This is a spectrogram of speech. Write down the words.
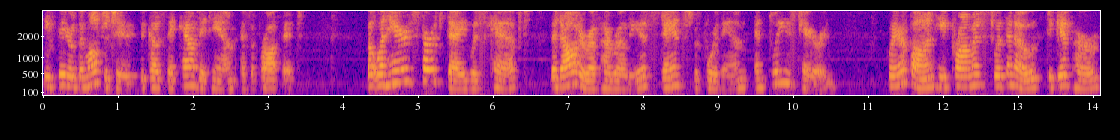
he feared the multitude, because they counted him as a prophet. But when Herod's birthday was kept, the daughter of Herodias danced before them and pleased Herod. Whereupon he promised with an oath to give her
